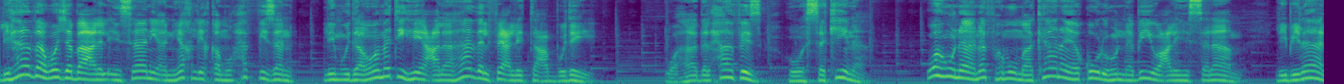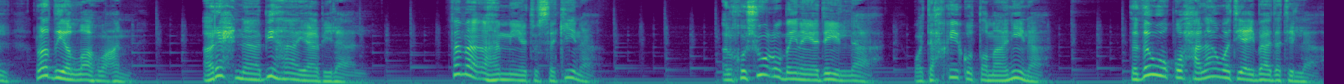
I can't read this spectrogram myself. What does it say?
لهذا وجب على الإنسان أن يخلق محفزا لمداومته على هذا الفعل التعبدي. وهذا الحافز هو السكينة. وهنا نفهم ما كان يقوله النبي عليه السلام لبلال رضي الله عنه. أرحنا بها يا بلال. فما أهمية السكينة؟ الخشوع بين يدي الله وتحقيق الطمانينة. تذوق حلاوة عبادة الله.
